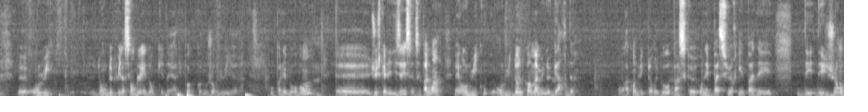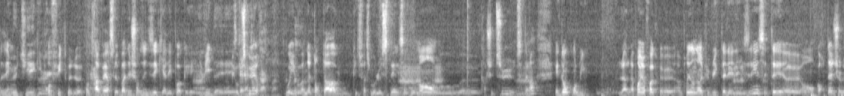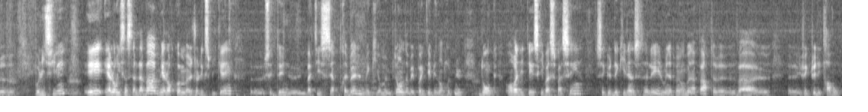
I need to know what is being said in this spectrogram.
on lui. Donc, depuis l'Assemblée, donc, qui était à l'époque comme aujourd'hui au Palais Bourbon, jusqu'à l'Élysée, c'est pas loin. Mais on lui, on lui donne quand même une garde raconte Victor Hugo, parce qu'on n'est pas sûr qu'il n'y ait pas des, des, gens, des émeutiers qui profitent qu'on traverse le bas des Champs-Élysées, qui à l'époque est vide et obscur. oui, ou un attentat, ou qu'il se fasse molester simplement, ou euh, cracher dessus, etc. Et donc on lui la, première fois qu'un président de la République allait à l'Élysée, c'était euh, en cortège euh, policier. Et, alors il s'installe là-bas, mais alors comme je l'expliquais, euh, c'était une, bâtisse certes très belle, mais qui en même temps n'avait pas été bien entretenue. Donc en réalité, ce qui va se passer, c'est que dès qu'il est installé, Louis-Napoléon Bonaparte va effectuer des travaux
